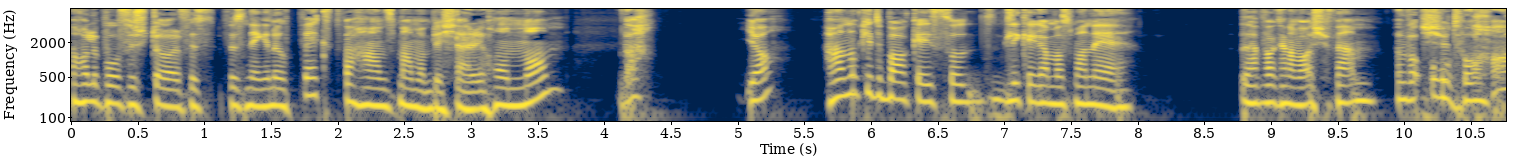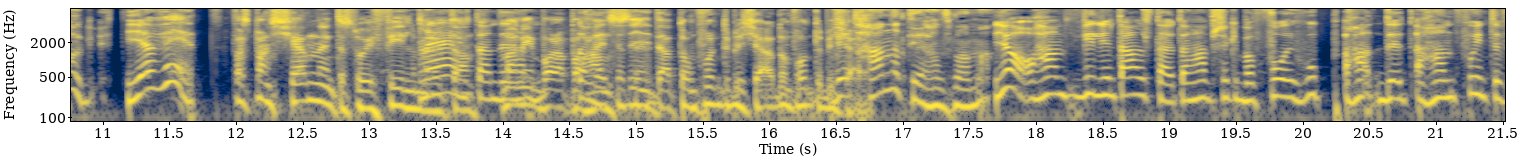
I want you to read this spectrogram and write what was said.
Han håller på att förstöra för, för sin egen uppväxt för hans mamma blir kär i honom. Va? Ja, han åker tillbaka i så lika gammal som han är. Det här, vad kan han vara, 25? Men vad 22? obehagligt. Jag vet. Fast man känner inte så i filmen Nej, utan, utan det- man är bara på hans sida att de får inte bli kära, de får inte bli Vet kära. han att det är hans mamma? Ja, och han vill ju inte alls det, utan han försöker bara få ihop, han, det, han, får inte,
